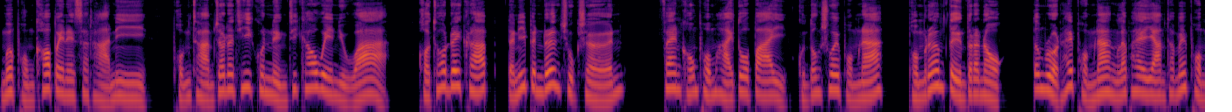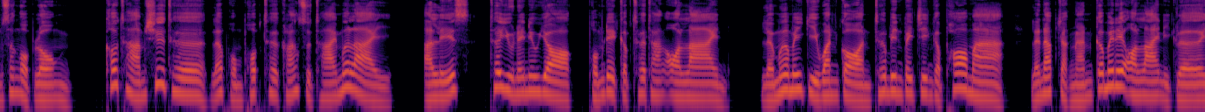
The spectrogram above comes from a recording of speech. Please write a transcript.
เมื่อผมเข้าไปในสถานี ผมถามเจ้าหน้าที่คนหนึ่งที่เข้าเวรอยู่ว่า ขอโทษด้วยครับ แต่นี่เป็นเรื่องฉุกเฉิน แฟนของผมหายตัวไป คุณต้องช่วยผมนะ ผมเริ่มตื่นตระหนกตำรวจให้ผมนั่งและพยายามทำให้ผมสงบลง เขาถามชื่อเธอ และผมพบเธอครั้งสุดท้ายเมื่อไหร่ อลิส เธออยู่ในนิวยอร์ก ผมเดทกับเธอทางออนไลน์ และเมื่อไม่กี่วันก่อน เธอบินไปจีนกับพ่อแม่ และนับจากนั้นก็ไม่ได้ออนไลน์อีกเลย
